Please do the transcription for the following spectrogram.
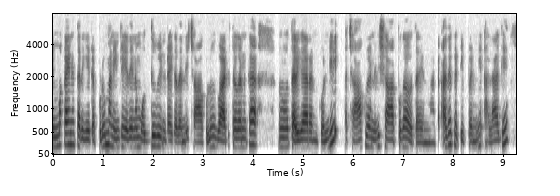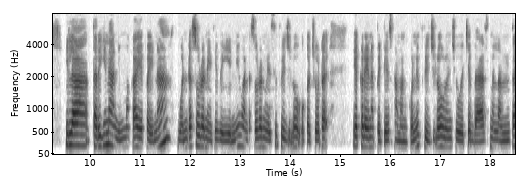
నిమ్మకాయను తరిగేటప్పుడు మన ఇంట్లో ఏదైనా మొద్దు ఉంటాయి కదండి చాకులు వాటితో కనుక తరిగారనుకోండి ఆ చాకులు అనేది షార్ప్గా అవుతాయి అనమాట అదొక టిప్ అండి. అలాగే ఇలా తరిగిన నిమ్మకాయ పైన వంట సోడని అయితే వేయండి. వంట సోడని వేసి ఫ్రిడ్జ్లో ఒక చోట ఎక్కడైనా పెట్టేసినాం అనుకోండి ఫ్రిడ్జ్లో నుంచి వచ్చే బ్యాడ్ స్మెల్ అంతా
